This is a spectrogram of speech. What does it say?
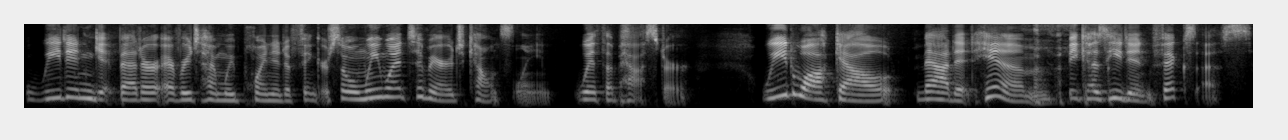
we didn't get better every time we pointed a finger. So when we went to marriage counseling with a pastor, we'd walk out mad at him because he didn't fix us.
